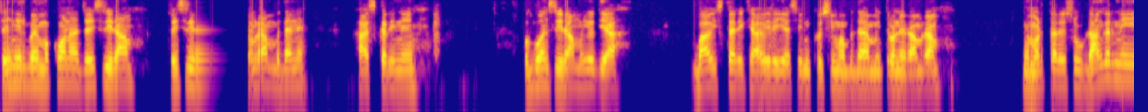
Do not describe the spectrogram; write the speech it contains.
જયનીલભાઈ મકવાણા, જય શ્રી રામ, જય શ્રી રામ રામ બધાને. ખાસ કરીને ભગવાન શ્રી રામ અયોધ્યા બાવીસ તારીખે આવી રહ્યા છે. એની ખુશીમાં બધા મિત્રોને રામ રામ. ને મળતા રહેશું. ડાંગરની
